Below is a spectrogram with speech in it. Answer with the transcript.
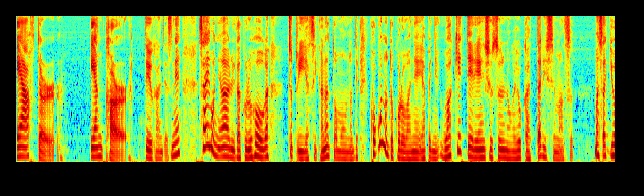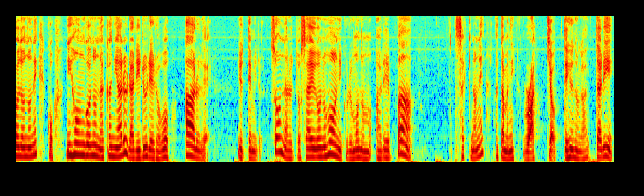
after, anchor っていう感じですね。最後に R が来る方がちょっと言いやすいかなと思うので、ここのところはね、やっぱりね、分けて練習するのが良かったりします。まあ、先ほどのね、こう、日本語の中にあるラリルレロを R で言ってみる。そうなると最後の方に来るものもあれば、さっきのね頭にラッキョっていうのがあったり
